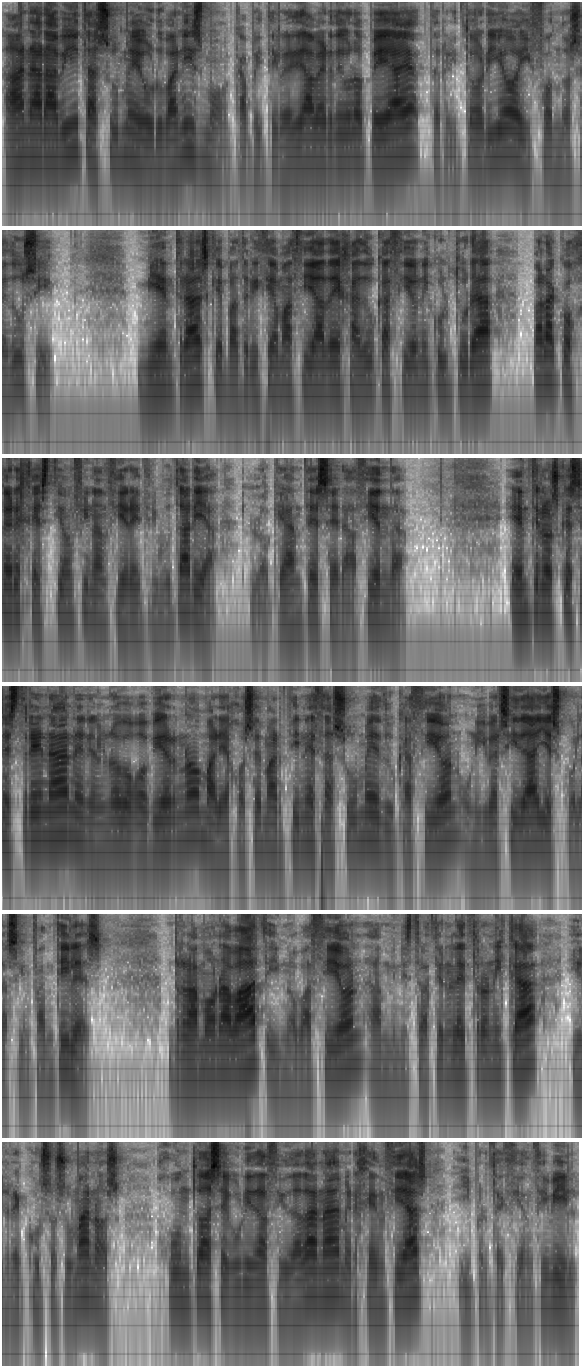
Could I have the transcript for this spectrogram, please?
Ana Arabit asume urbanismo, capitalidad verde europea, territorio y fondos EDUSI, mientras que Patricia Macía deja educación y cultura para coger gestión financiera y tributaria, lo que antes era Hacienda. Entre los que se estrenan en el nuevo gobierno, María José Martínez asume Educación, Universidad y Escuelas Infantiles. Ramón Abad, Innovación, Administración Electrónica y Recursos Humanos, junto a Seguridad Ciudadana, Emergencias y Protección Civil.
